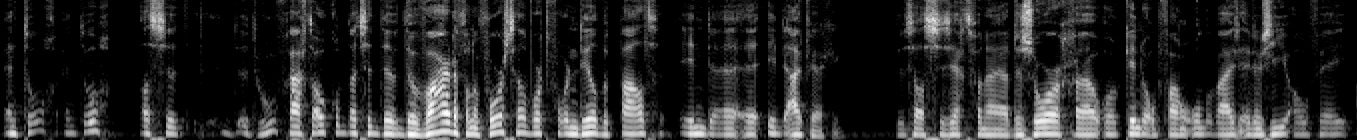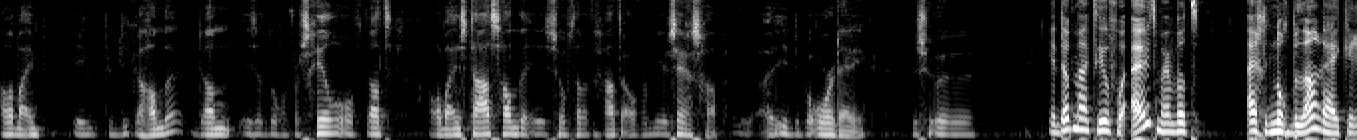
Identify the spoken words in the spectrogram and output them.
En toch, en toch, als het, het hoe vraagt ook omdat je de, de waarde van een voorstel wordt voor een deel bepaald in de, uh, in de uitwerking. Dus als je zegt van nou ja, de zorg, uh, kinderopvang, onderwijs, energie, OV, allemaal in, in publieke handen, dan is het nog een verschil of dat allemaal in staatshanden is of dat het gaat over meer zeggenschap uh, in de beoordeling. Dus, ja, dat maakt heel veel uit, maar wat eigenlijk nog belangrijker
